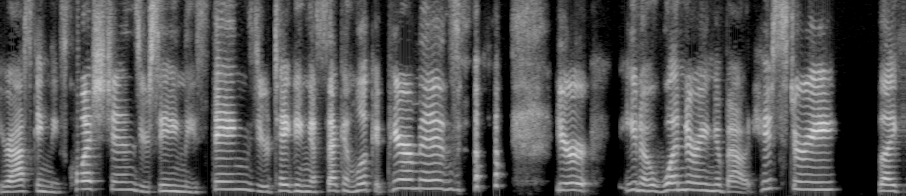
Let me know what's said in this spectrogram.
You're asking these questions. You're seeing these things. You're taking a second look at pyramids. you're, you know, wondering about history. Like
